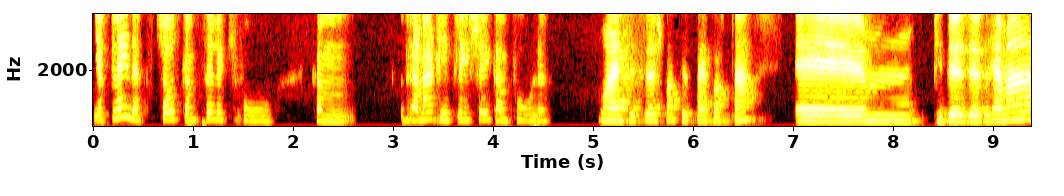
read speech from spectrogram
il y a plein de petites choses comme ça qu'il faut comme vraiment réfléchir comme il faut. Oui, c'est ça. Je pense que c'est important. Euh, puis de, de, vraiment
